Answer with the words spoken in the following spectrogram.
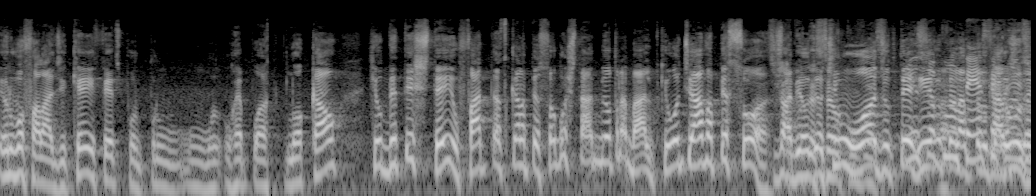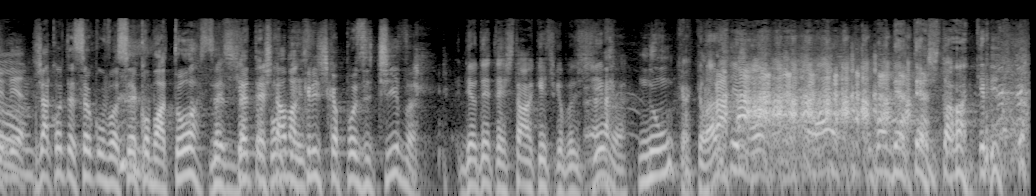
eu não vou falar de quem, feitos por, por um, um, um repórter local, que eu detestei o fato daquela pessoa gostar do meu trabalho, porque eu odiava a pessoa, Já sabe? Eu, eu tinha um ódio Isso terrível pela, pelo Caruso. Já aconteceu com você como ator? Você detestar uma crítica positiva? De eu detestar uma crítica positiva? Nunca, claro que não. Claro, eu vou detestar uma crítica.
